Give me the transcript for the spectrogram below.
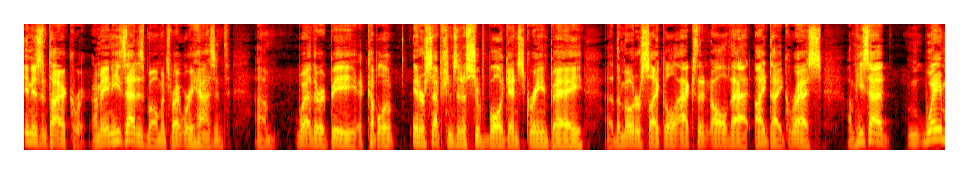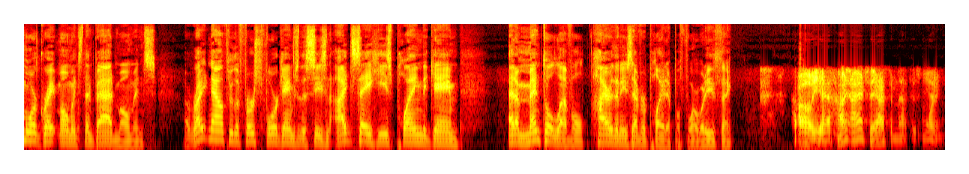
in his entire career. I mean, he's had his moments, right, where he hasn't. Um, whether it be a couple of interceptions in a Super Bowl against Green Bay, uh, the motorcycle accident, and all that. I digress. Um, he's had way more great moments than bad moments. Uh, right now, through the first four games of the season, I'd say he's playing the game at a mental level higher than he's ever played it before. What do you think? Oh yeah, I, I actually asked him that this morning.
